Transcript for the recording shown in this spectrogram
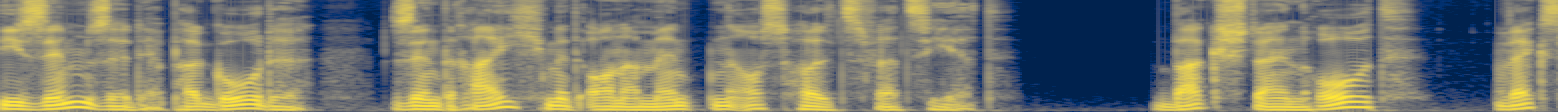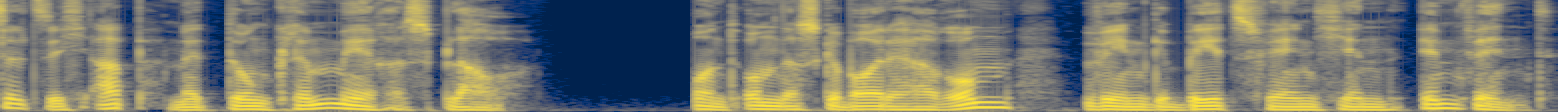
Die Simse der Pagode sind reich mit Ornamenten aus Holz verziert. Backsteinrot wechselt sich ab mit dunklem Meeresblau. Und um das Gebäude herum wehen Gebetsfähnchen im Wind.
